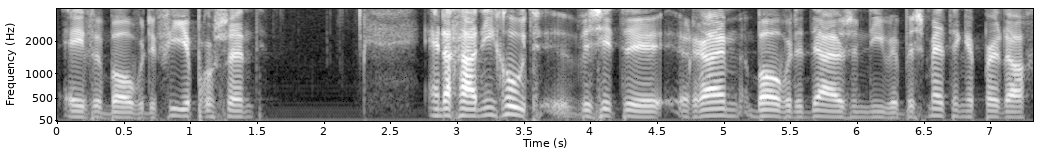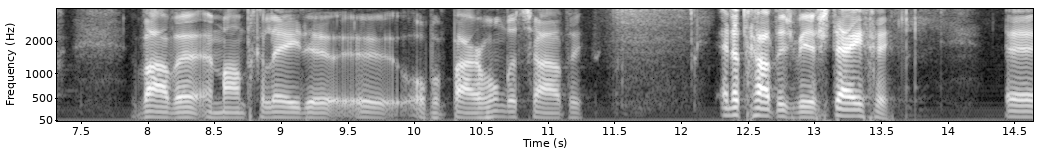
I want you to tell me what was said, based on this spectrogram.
even boven de 4%. En dat gaat niet goed. We zitten ruim boven de duizend nieuwe besmettingen per dag. Waar we een maand geleden op een paar honderd zaten. En dat gaat dus weer stijgen. Uh,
